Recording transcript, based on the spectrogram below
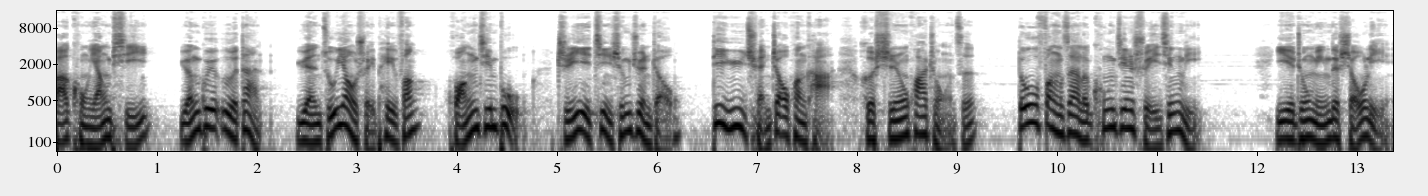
把孔羊皮、圆规恶蛋、远足药水配方、黄金布、职业晋升卷轴、地狱犬召唤卡和食人花种子，都放在了空间水晶里。叶钟明的手里。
